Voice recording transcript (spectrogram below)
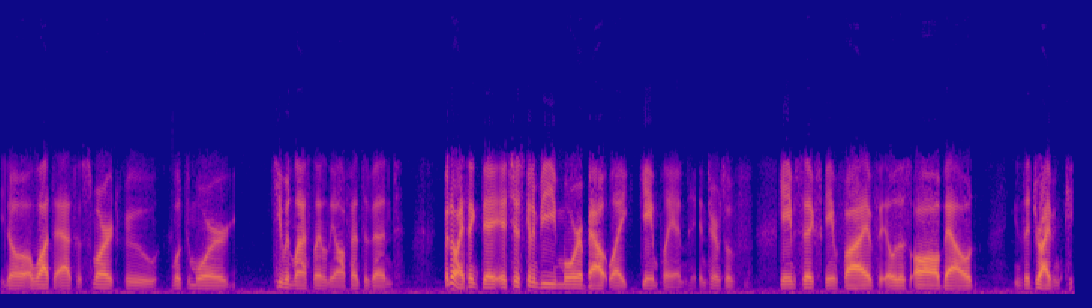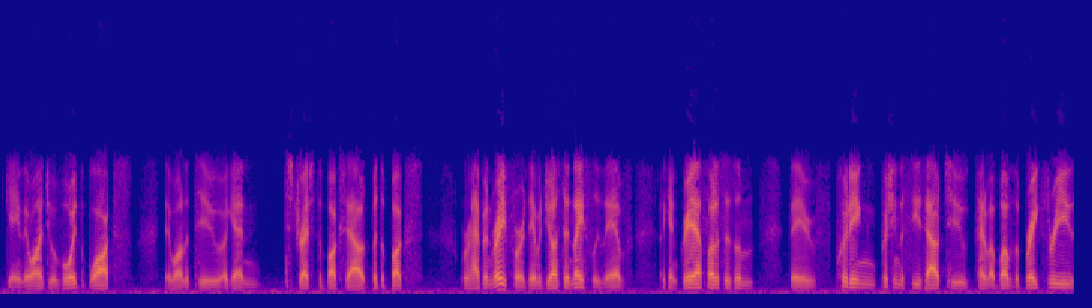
you know a lot to ask of Smart, who looked more human last night on the offensive end. But no, I think they, it's just going to be more about like game plan in terms of game six, game five. It was all about the drive and kick game. They wanted to avoid the blocks. They wanted to again stretch the Bucks out, but the Bucks were have been ready for it. They've adjusted nicely. They have again great athleticism. They've putting pushing the C's out to kind of above the break threes,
